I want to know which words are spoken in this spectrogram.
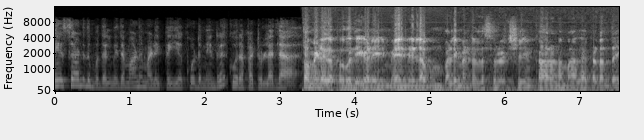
லேசானது முதல் மிதமான மழை பெய்யக்கூடும் என்று கூறப்பட்டுள்ளது. தமிழக பகுதிகளில் மேல்நிலவும் வளிமண்டல சுழற்சியின் காரணமாக கடந்த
